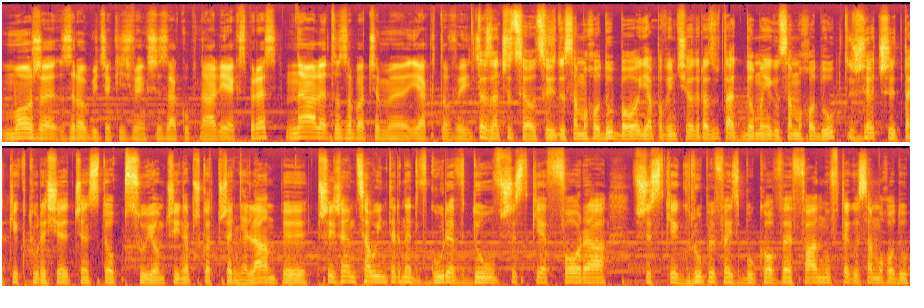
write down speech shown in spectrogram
może zrobić jakiś większy zakup na AliExpress, no ale to zobaczymy jak to wyjdzie. To znaczy co, coś do samochodu? Bo ja powiem ci od razu tak, do mojego samochodu rzeczy takie, które się często psują, czyli na przykład przednie lampy. Przejrzałem cały internet w górę, w dół, wszystkie fora, wszystkie grupy facebookowe fanów tego samochodu.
